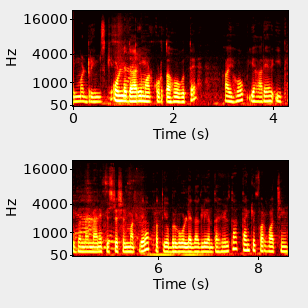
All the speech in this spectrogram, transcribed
ನಿಮ್ಮ ಡ್ರೀಮ್ಸ್ಗೆ ಒಳ್ಳೆ ದಾರಿ ಮಾಡಿಕೊಡ್ತಾ ಹೋಗುತ್ತೆ. ಐ ಹೋಪ್ ಯಾರ್ಯಾರು ಈ ತ್ರಿಬಲ್ ನೈನ್ ಮ್ಯಾನಿಫೆಸ್ಟೇಷನ್ ಮಾಡ್ತಿದ್ದೀರಾ ಪ್ರತಿಯೊಬ್ಬರಿಗೂ ಒಳ್ಳೆಯದಾಗಲಿ ಅಂತ ಹೇಳ್ತಾ ಥ್ಯಾಂಕ್ ಯು ಫಾರ್ ವಾಚಿಂಗ್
